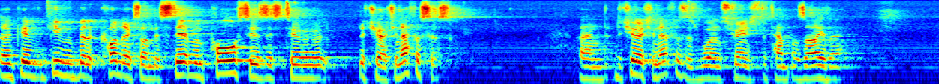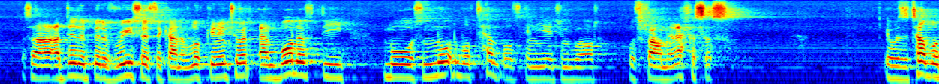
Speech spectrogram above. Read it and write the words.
I'll give, give a bit of context on this statement. Paul says this to the church in Ephesus. And the church in Ephesus weren't strange to temples either. So I did a bit of research to kind of looking into it, and one of the most notable temples in the ancient world was found in Ephesus. It was a temple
